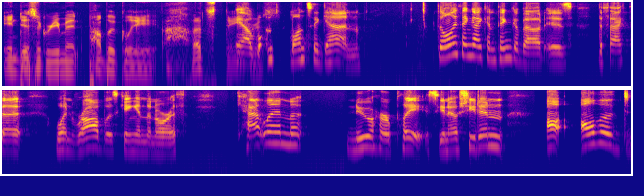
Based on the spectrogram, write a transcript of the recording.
in disagreement publicly, ah, that's dangerous. Yeah, once, once again. The only thing I can think about is the fact that when Robb was king in the north, Catelyn knew her place. You know, she didn't all, all the d-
